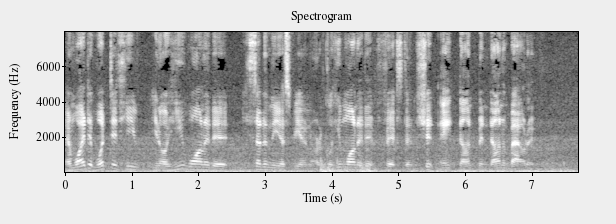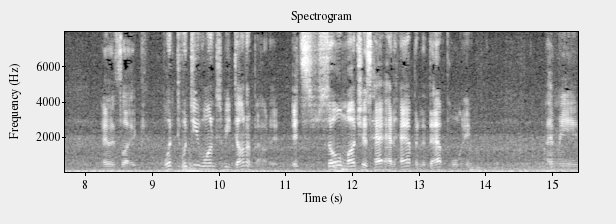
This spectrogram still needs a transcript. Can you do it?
And why did what did he you know, he wanted it he said in the ESPN article, he wanted it fixed and shit ain't done been done about it. And it's like what what do you want to be done about it? It's so much has ha- had happened at that point. I mean,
